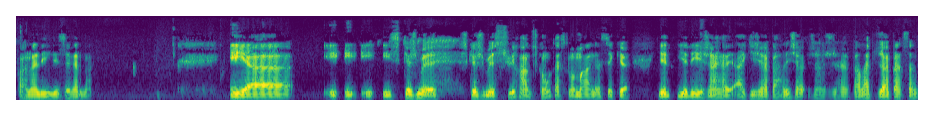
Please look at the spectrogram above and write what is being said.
pendant les, événements. Et, et, ce que je me suis rendu compte à ce moment-là, c'est que il y, a, y a des gens à, qui j'avais parlé, j'avais parlé à plusieurs personnes,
